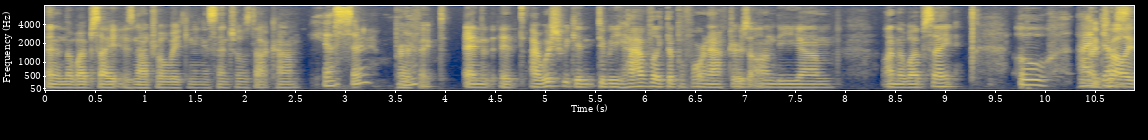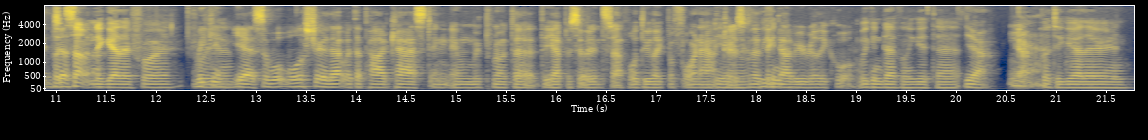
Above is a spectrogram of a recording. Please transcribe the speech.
And then the website is naturalawakeningessentials.com. Yes, sir. Perfect. And it, I wish we could. Do we have like the before and afters on the um on the website? Oh, I I'd probably put just- something together for, for We can, you. yeah. So we'll, we'll share that with the podcast, and, and when we promote the the episode and stuff, we'll do like before and afters because I think can- that'd be really cool. We can definitely get that Yeah, yeah, Yeah. put together and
